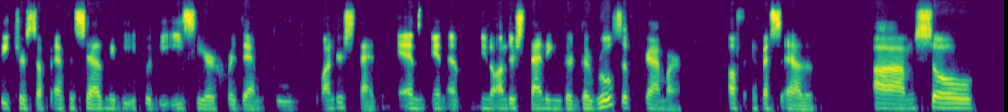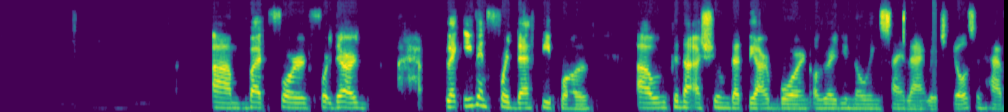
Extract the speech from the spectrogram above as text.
features of FSL, maybe it would be easier for them to understand and, and uh, you know, understanding the, the rules of grammar of FSL. Um, so um, but for for there are like even for deaf people, uh, we could not assume that they are born already knowing sign language. They also have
